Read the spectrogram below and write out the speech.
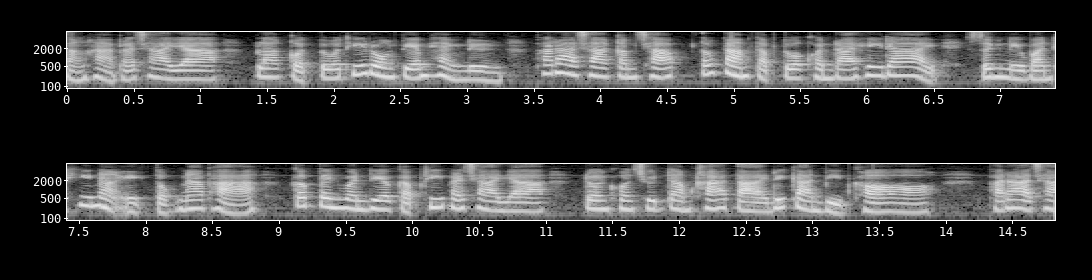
สังหารพระชายา ปรากฏตัวที่โรงเตรียมแห่งหนึ่ง พระราชากำชับต้องตามจับตัวคนร้ายให้ได้ ซึ่งในวันที่นางเอกตกหน้าผา ก็เป็นวันเดียวกับที่พระชายา โดนคนชุดดำฆ่าตายด้วยการบีบคอ พระราชา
